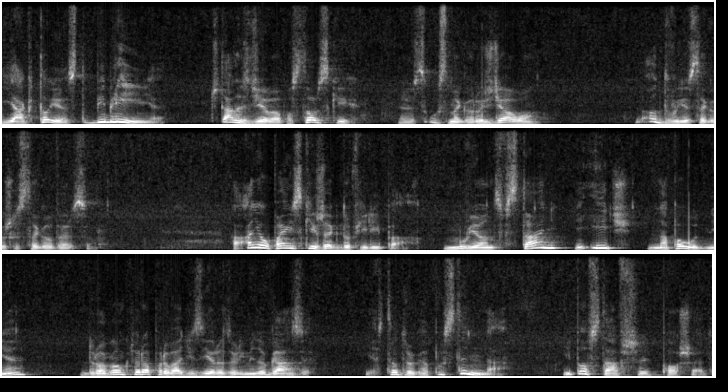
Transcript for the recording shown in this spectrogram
jak to jest biblijnie. Czytamy z dzieł apostolskich, e, z ósmego rozdziału, od 26 wersu. A anioł pański rzekł do Filipa, mówiąc, wstań i idź na południe drogą, która prowadzi z Jerozolimy do Gazy. Jest to droga pustynna. I powstawszy, poszedł.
